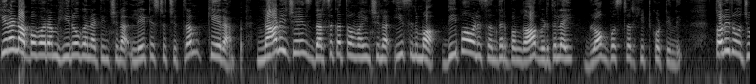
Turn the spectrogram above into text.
కిరణ్ అబ్బవరం హీరోగా నటించిన లేటెస్ట్ చిత్రం కేరాంప్ నాని జైన్స్ దర్శకత్వం వహించిన ఈ సినిమా దీపావళి సందర్భంగా విడుదలై బ్లాక్ బస్టర్ హిట్ కొట్టింది. తొలి రోజు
